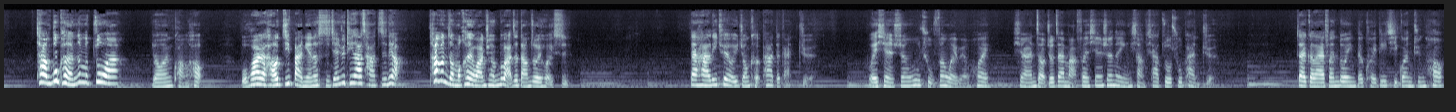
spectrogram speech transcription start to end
“他们不可能那么做啊！”荣恩狂吼：“我花了好几百年的时间去替他查资料，他们怎么可以完全不把这当做一回事？”但哈利却有一种可怕的感觉，危险生物处分委员会显然早就在马份先生的影响下做出判决。在格莱芬多赢得魁地奇冠军后，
